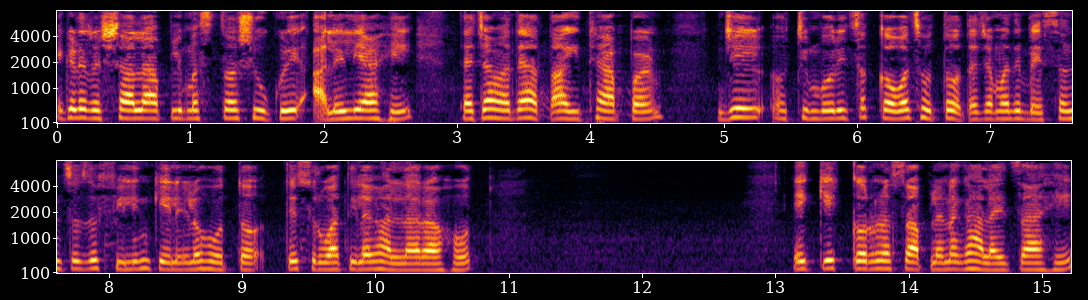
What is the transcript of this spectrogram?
इकडे रश्शाला आपली मस्त अशी उकळी आलेली आहे. त्याच्यामध्ये आता इथे आपण जे चिंबोरीचं कवच होतं त्याच्यामध्ये बेसनचं जे फिलिंग केलेलं होतं ते सुरुवातीला घालणार आहोत. एक एक करून असं आपल्याला घालायचं आहे.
